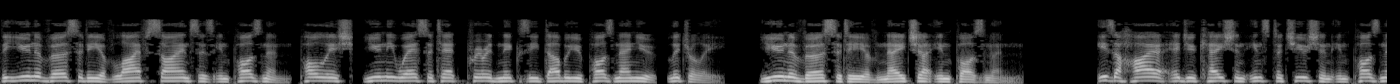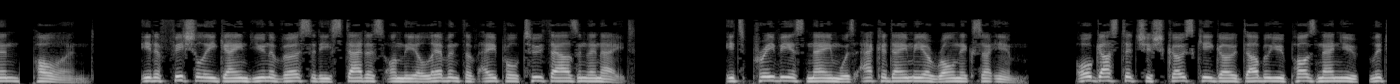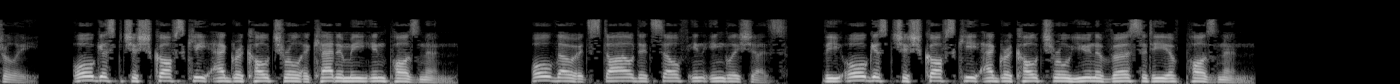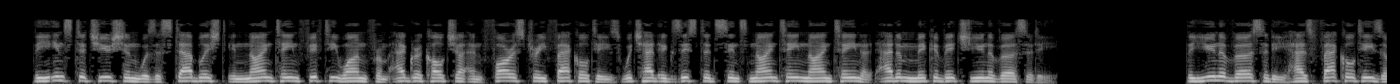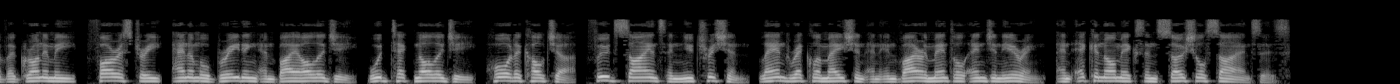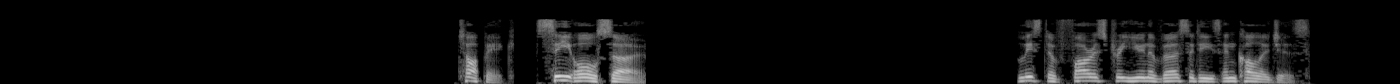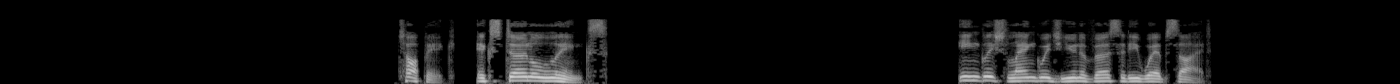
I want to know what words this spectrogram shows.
The University of Life Sciences in Poznan Polish, Uniwersytet Przyrodniczy w Poznaniu, literally, University of Nature in Poznan, is a higher education institution in Poznan, Poland. It officially gained university status on the 11th of April 2008. Its previous name was Akademia Rolnicza im. Augusta Cieszkowskiego w Poznaniu, literally, August Cieszkowski Agricultural Academy in Poznan, although it styled itself in English as the August Cieszkowski Agricultural University of Poznan. The institution was established in 1951 from agriculture and forestry faculties which had existed since 1919 at Adam Mickiewicz University. The university has faculties of agronomy, forestry, animal breeding and biology, wood technology, horticulture, food science and nutrition, land reclamation and environmental engineering, and economics and social sciences. See also List of forestry universities and colleges Topic: External links. English Language University website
